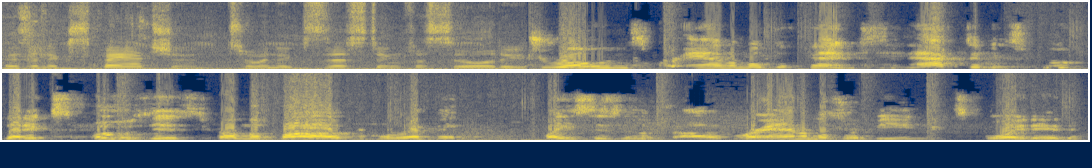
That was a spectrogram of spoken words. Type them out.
is an expansion to an existing facility. Drones for Animal Defense, an activist group that exposes from above horrific places of, uh, where animals are being exploited,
